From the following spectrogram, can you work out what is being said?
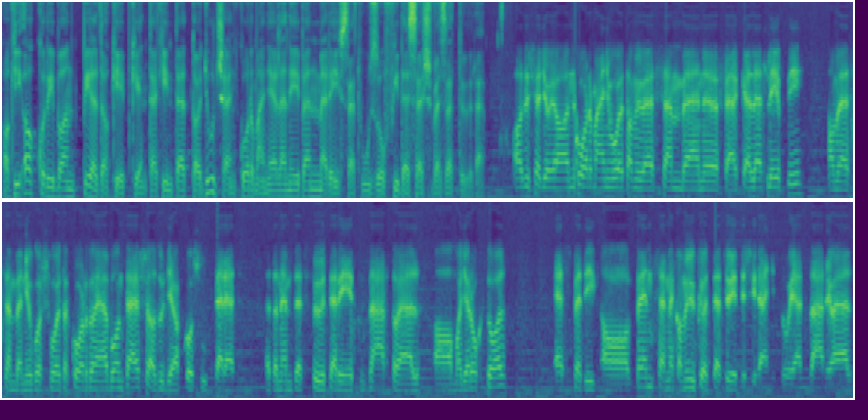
aki akkoriban példaképként tekintett a Gyurcsány kormány ellenében merészet húzó Fideszes vezetőre. Az is egy olyan kormány volt, amivel szemben fel kellett lépni, amivel szemben jogos volt a kordon elbontása, az ugye a Kossuth teret, tehát a nemzet főterét zárta el a magyaroktól, ez pedig a rendszernek a működtetőjét és irányítóját zárja el.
